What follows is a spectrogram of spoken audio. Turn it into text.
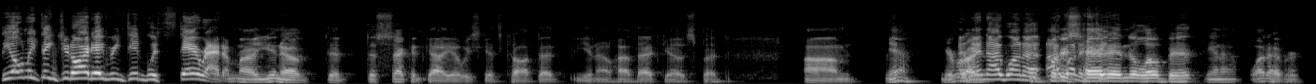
The only thing Genard Avery did was stare at him. Uh, you know, the the second guy always gets caught. That you know how that goes. But um, yeah, you're and right. And I want to put I his head tip, in a little bit. You know, whatever.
